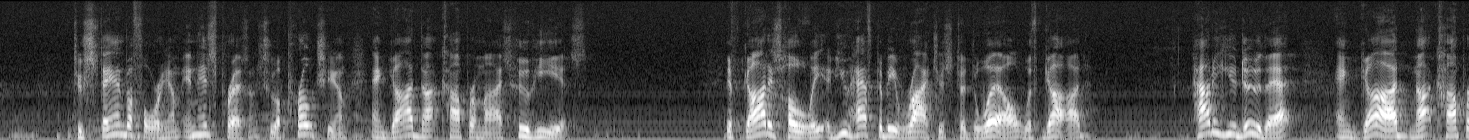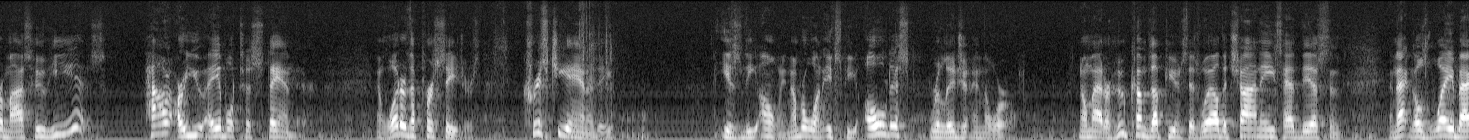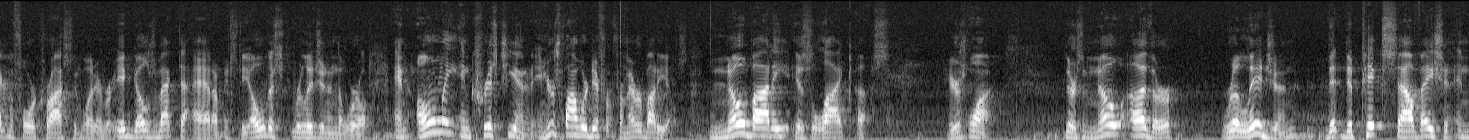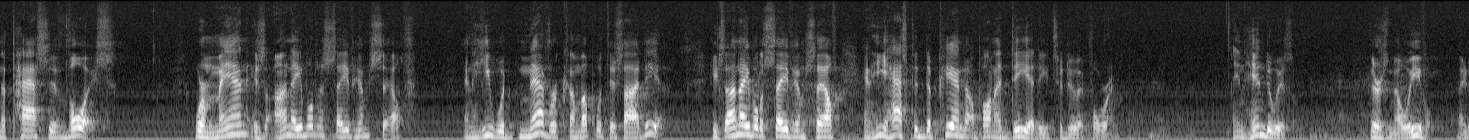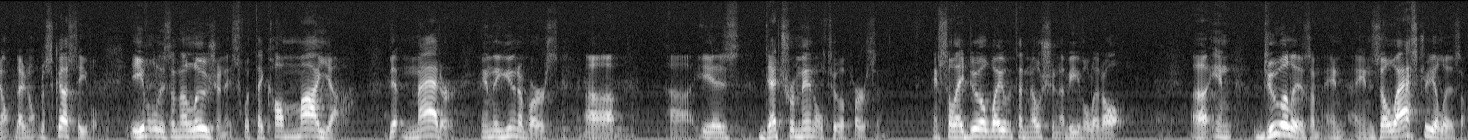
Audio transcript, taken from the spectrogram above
to stand before him in his presence, to approach him, and God not compromise who he is. If God is holy and you have to be righteous to dwell with God, how do you do that and God not compromise who he is? How are you able to stand there? And what are the procedures? Christianity is the only, number one, it's the oldest religion in the world. No matter who comes up to you and says, well, the Chinese had this and and that goes way back before Christ and whatever. It goes back to Adam. It's the oldest religion in the world. And only in Christianity, and here's why we're different from everybody else nobody is like us. Here's why there's no other religion that depicts salvation in the passive voice, where man is unable to save himself, and he would never come up with this idea. He's unable to save himself, and he has to depend upon a deity to do it for him. In Hinduism, there's no evil. They don't, they don't discuss evil. Evil is an illusion. It's what they call maya, that matter in the universe uh, uh, is detrimental to a person. And so they do away with the notion of evil at all. Uh, in dualism and in Zoroastrianism,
